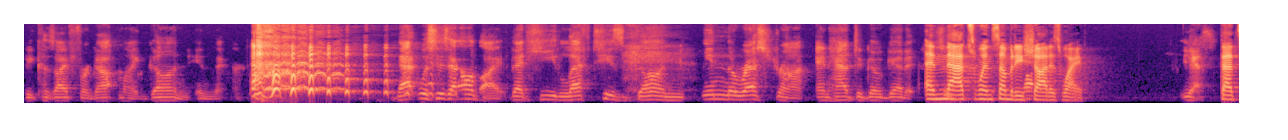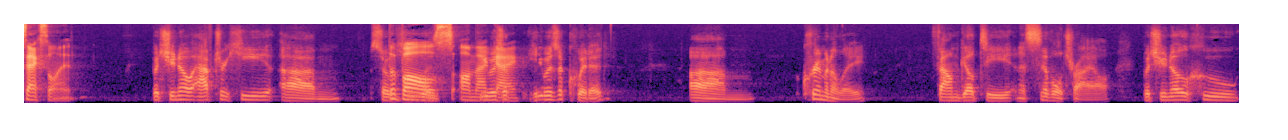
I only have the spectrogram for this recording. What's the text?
because i forgot my gun in there that was his alibi that he left his gun in the restaurant and had to go get it And So- that's when somebody shot his wife. yes That's excellent. But you know, after he, um, so The he balls was- on that he was guy. he was acquitted, um, criminally, found guilty in a civil trial. But you know who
